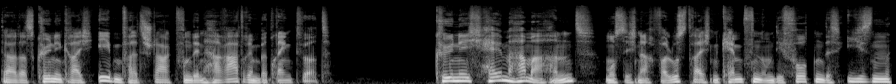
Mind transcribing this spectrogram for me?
da das Königreich ebenfalls stark von den Haradrim bedrängt wird. König Helm Hammerhand muss sich nach verlustreichen Kämpfen um die Furten des Isen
